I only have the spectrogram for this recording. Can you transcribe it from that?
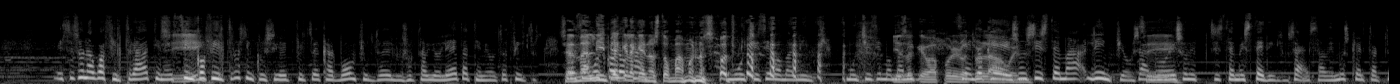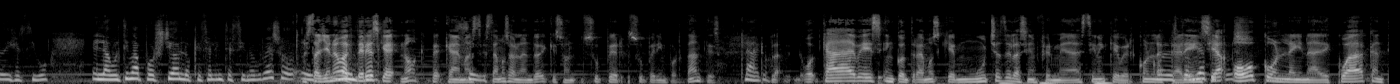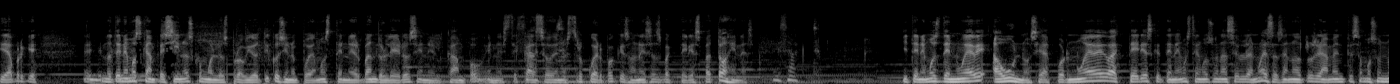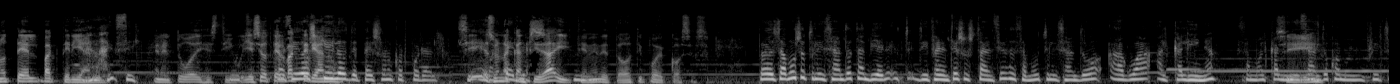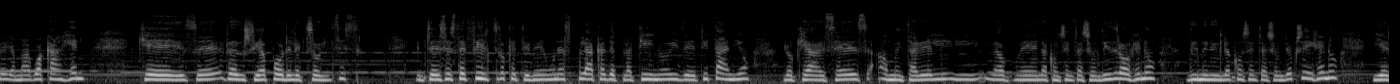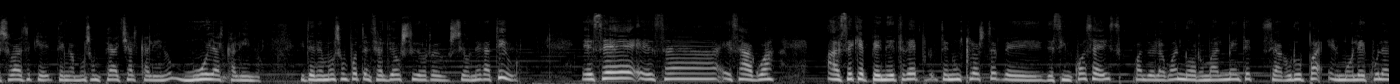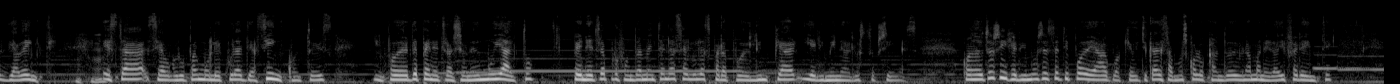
Esta es un agua filtrada, tiene cinco filtros, inclusive filtro de carbón, filtro de luz ultravioleta, tiene otros filtros. O sea, es más limpia que la que nos tomamos nosotros. Muchísimo más limpia, muchísimo y más eso que va por el otro lado, que es un sistema limpio, o sea, no es un sistema estéril. O sea, sabemos que el tracto digestivo, en la última porción, lo que es el intestino grueso... Está lleno de bacterias que, no, que además estamos hablando de que son súper, súper importantes. Claro. Cada vez encontramos que muchas de las enfermedades tienen que ver con, con la carencia o con la inadecuada cantidad, porque no tenemos campesinos como los probióticos, sino podemos tener bandoleros en el campo, en este caso de nuestro cuerpo, que son esas bacterias patógenas. Exacto. Y tenemos de 9 a 1, o sea, por 9 bacterias que tenemos, tenemos una célula nuestra. O sea, nosotros realmente somos un hotel bacteriano en el tubo digestivo. y ese hotel Casi bacteriano. kilos de peso corporal. Sí, es una cantidad y tiene de todo tipo de cosas. Pero estamos utilizando también diferentes sustancias, estamos utilizando agua alcalina, estamos alcalinizando con un filtro llamado agua cangen, que es eh, reducida por electrólisis. Entonces este filtro que tiene unas placas de platino y de titanio, lo que hace es aumentar la, eh, la, concentración de hidrógeno, disminuir la concentración de oxígeno y eso hace que tengamos un pH alcalino muy alcalino y tenemos un potencial de oxidorreducción negativo. Ese, esa, esa agua hace que penetre, tiene un clúster de, de 5 a 6, cuando el agua normalmente se agrupa en moléculas de A20. Esta se agrupa en moléculas de A5, entonces el poder de penetración es muy alto, penetra profundamente en las células para poder limpiar y eliminar las toxinas. Cuando nosotros ingerimos este tipo de agua, que ahorita estamos colocando de una manera diferente,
